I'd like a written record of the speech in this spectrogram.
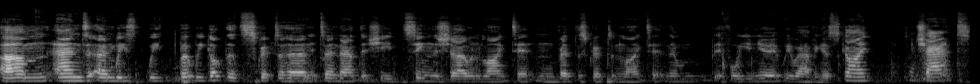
Um, and and we we but we got the script to her, and it turned out that she'd seen the show and liked it, and read the script and liked it. And then before you knew it, we were having a Skype chat.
